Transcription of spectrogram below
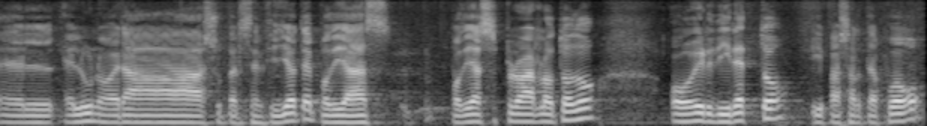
el, el 1 era súper sencillote, podías, podías explorarlo todo o ir directo y pasarte el juego,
